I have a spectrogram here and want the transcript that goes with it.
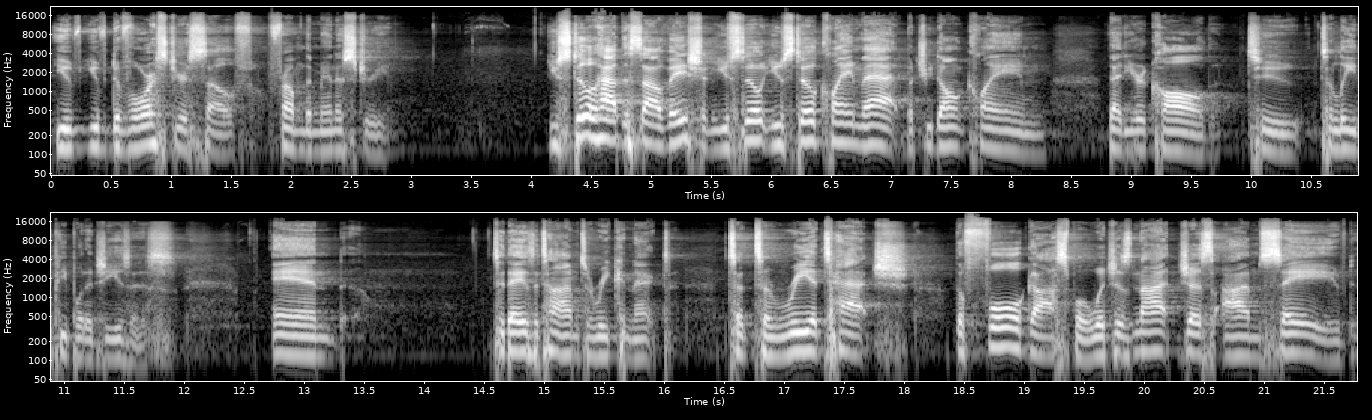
you've, you've divorced yourself from the ministry. You still have the salvation, you still, you still claim that, but you don't claim that you're called to, to lead people to Jesus. And today is the time to reconnect, to, to reattach the full gospel, which is not just I'm saved,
